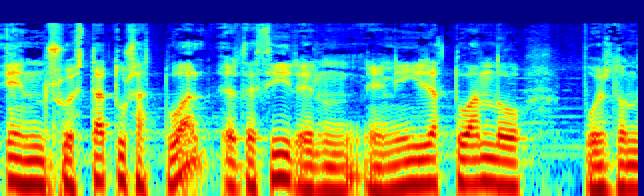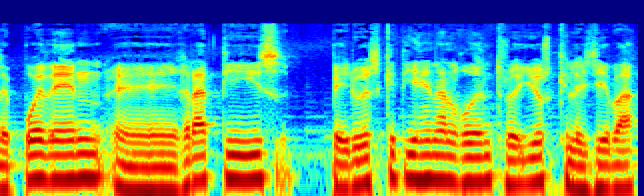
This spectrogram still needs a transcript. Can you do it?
en su estatus actual, es decir, en, ir actuando pues donde pueden, eh, gratis, pero es que tienen algo dentro de ellos que les lleva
